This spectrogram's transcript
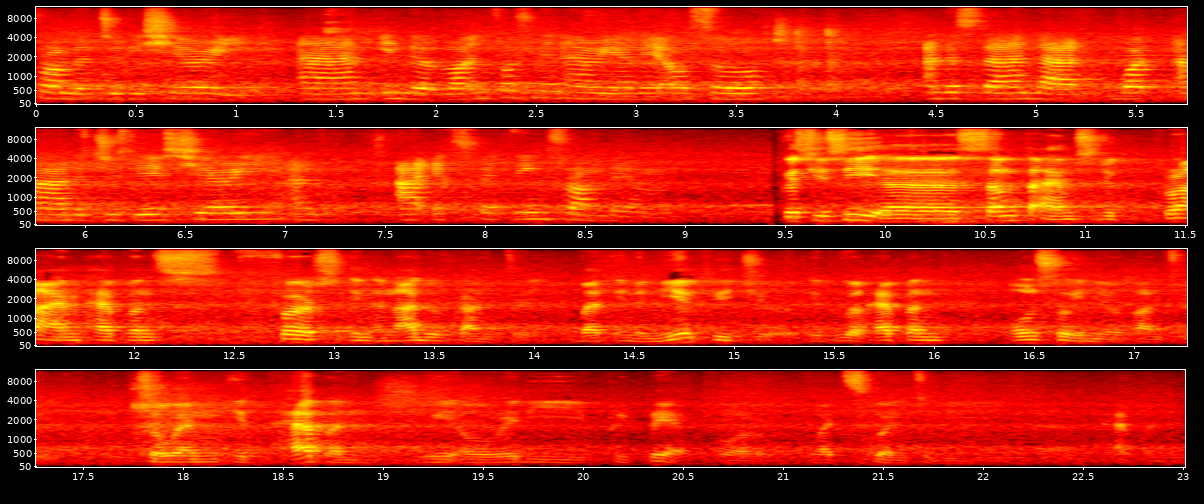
from the judiciary and in the law enforcement area they also understand that what are the judiciary and are expecting from them. Because you see, uh, sometimes the crime happens first in another country, but in the near future it will happen also in your country. So when it happens, we already prepared for what's going to be uh, happening.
